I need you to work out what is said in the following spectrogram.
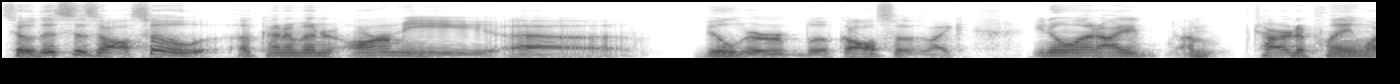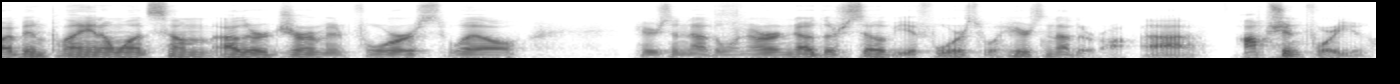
So this is also a kind of an army uh, builder book also. It's like, you know what, I, I'm tired of playing what I've been playing. I want some other German force. Well, here's another one. Or another Soviet force. Well, here's another uh, option for you.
